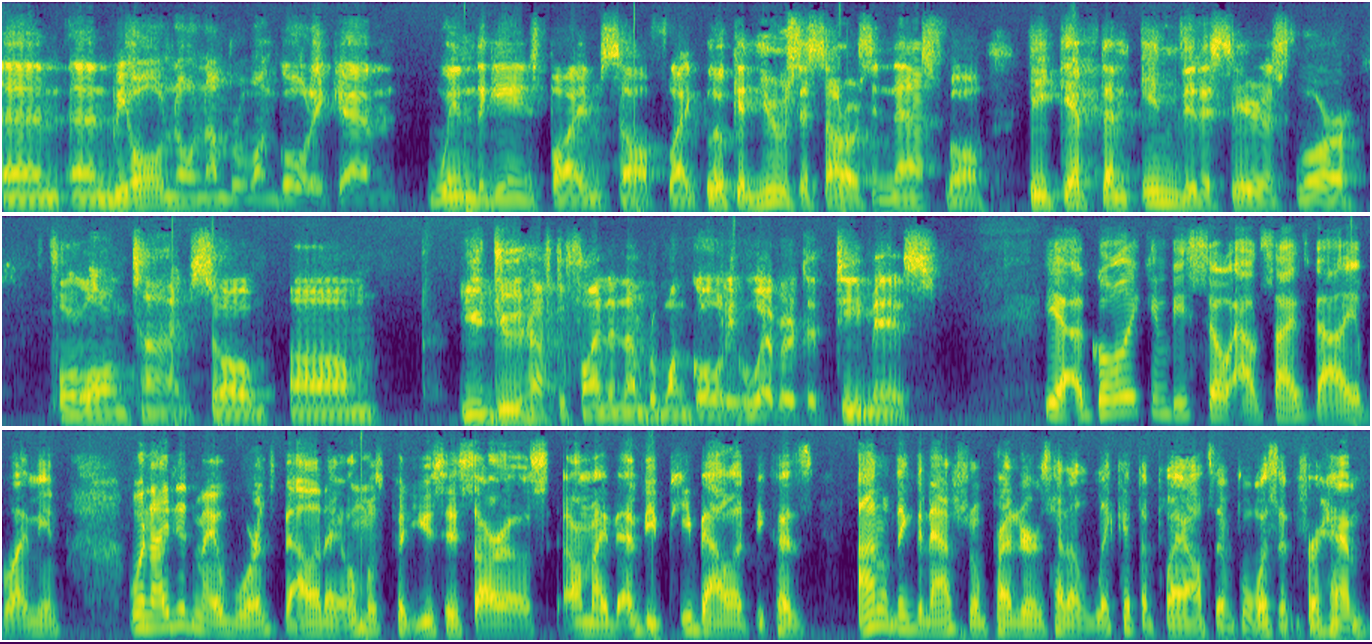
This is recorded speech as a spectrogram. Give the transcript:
and and we all know number one goalie can win the games by himself. Like look at Jussi Saros in Nashville. He kept them into the series for for a long time. So um, you do have to find a number one goalie, whoever the team is. Yeah, a goalie can be so outsized valuable. I mean, when I did my awards ballot, I almost put Yusei Saros on my MVP ballot because I don't think the National Predators had a lick at the playoffs if it wasn't for him.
